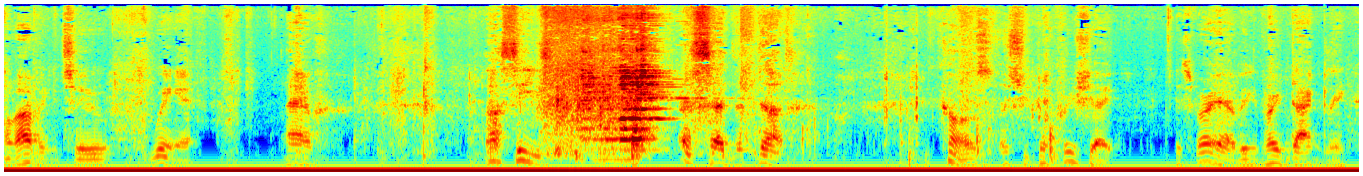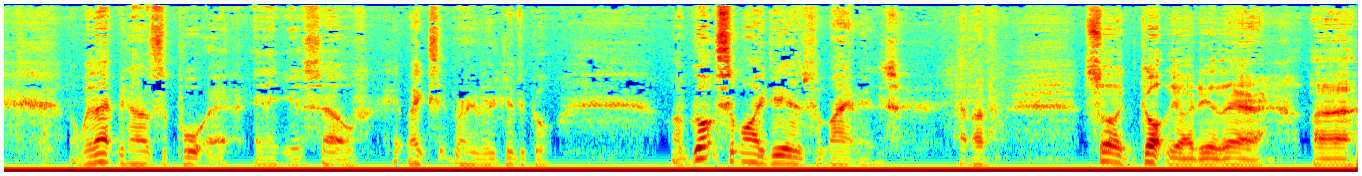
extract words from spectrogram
I'm having to wing it. Now, that's easy, as said than done, because as you can appreciate, it's very heavy, very dangly, and without being able to support it in yourself, it makes it very, very difficult. I've got some ideas for mountings, and I've sort of got the idea there. Uh,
